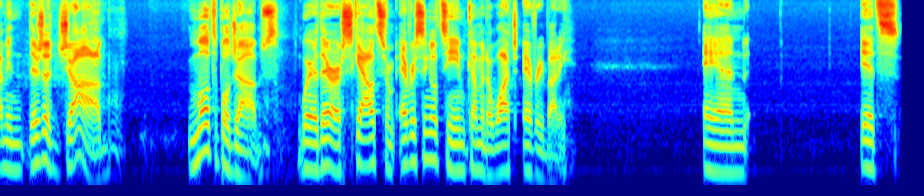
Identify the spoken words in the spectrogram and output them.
I mean, there's a job, multiple jobs where there are scouts from every single team coming to watch everybody. And it's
